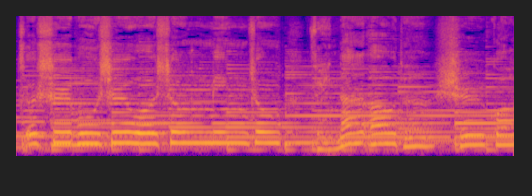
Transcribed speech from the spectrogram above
这是不是我生命中最难熬的时光？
